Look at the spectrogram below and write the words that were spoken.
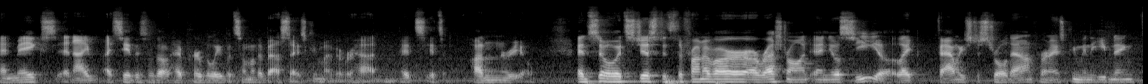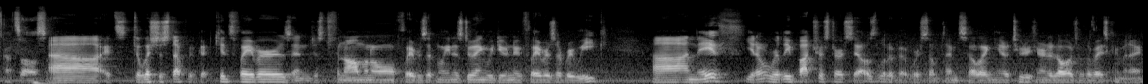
and makes. And I, I say this without hyperbole, but some of the best ice cream I've ever had. It's it's unreal. And so it's just it's the front of our, our restaurant, and you'll see uh, like families just stroll down for an ice cream in the evening. That's awesome. Uh, it's delicious stuff. We've got kids flavors and just phenomenal flavors that Melina's doing. We do new flavors every week. Uh, and they've, you know, really buttressed our sales a little bit. We're sometimes selling, you know, two to three hundred dollars worth of ice cream a night.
